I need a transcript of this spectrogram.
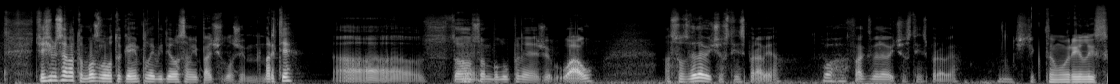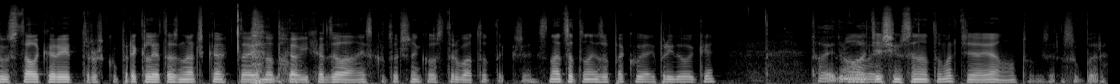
Teším sa na to moc, lebo to gameplay video sa mi páčilo, že mŕte. A z toho Hej. som bol úplne, že wow. A som zvedavý, čo s tým spravia. Boha. Fakt zvedavý, čo s tým spravia. Ešte k tomu releaseu Stalker je trošku prekliatá značka, tá jednotka No. vychádzala neskutočne kostrbato, takže snáď sa to nezopakuje aj pri dvojke. To je druhá Ale vec. teším sa na to mŕte a ja, no to vyzerá super.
